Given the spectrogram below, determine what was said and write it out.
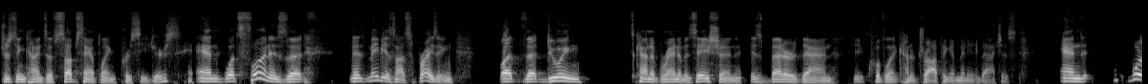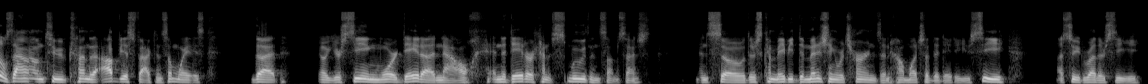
interesting kinds of subsampling procedures? And what's fun is that, maybe it's not surprising, but that doing this kind of randomization is better than the equivalent kind of dropping of mini batches. And it boils down to kind of the obvious fact in some ways that you know, you're seeing more data now, and the data are kind of smooth in some sense. And so there's maybe diminishing returns in how much of the data you see. Uh, so you'd rather see,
